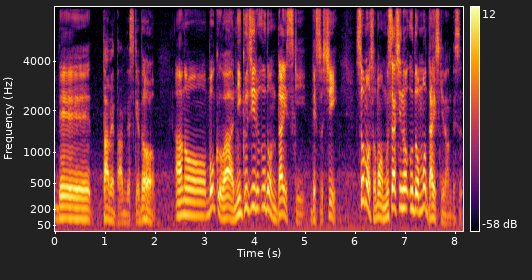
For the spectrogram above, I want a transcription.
で食べたんですけどあのー、僕は肉汁うどん大好きですしそもそも武蔵野うどんも大好きなんです。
